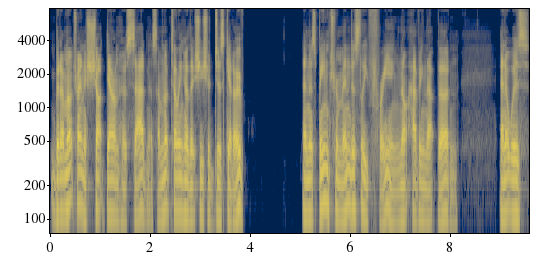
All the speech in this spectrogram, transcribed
But I'm not trying to shut down her sadness. I'm not telling her that she should just get over. And it's been tremendously freeing not having that burden. And it was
